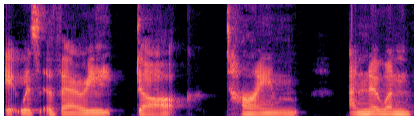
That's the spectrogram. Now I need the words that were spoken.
it was a very dark time. And no one,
